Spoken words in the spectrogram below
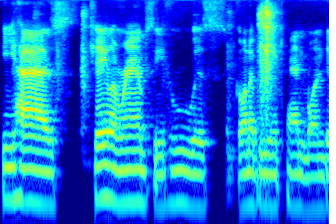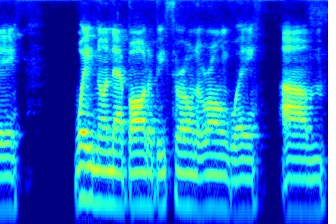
He has Jalen Ramsey, who is going to be in Canton one day, waiting on that ball to be thrown the wrong way. Um,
